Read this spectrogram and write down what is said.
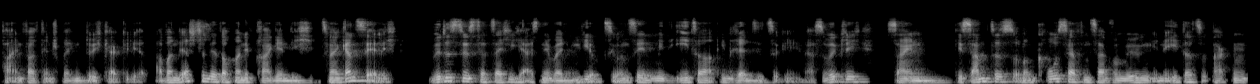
vereinfacht entsprechend durchkalkuliert. Aber an der Stelle doch mal eine Frage an dich. Jetzt mal ganz ehrlich, würdest du es tatsächlich als eine valide Option sehen, mit Ether in Rente zu gehen? Also wirklich sein gesamtes oder ein Großteil von seinem Vermögen in Ether zu packen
